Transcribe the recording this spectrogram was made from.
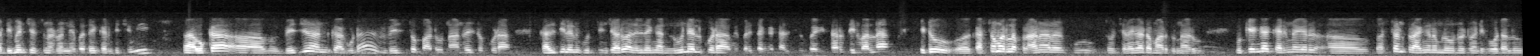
డిమాండ్ చేస్తున్నటువంటి నేపథ్యం కనిపించింది. ఆ, ఒక వెజ్ అని కాకుండా వెజ్తో పాటు నాన్ వెజ్లో కూడా కల్తీలను గుర్తించారు. అదేవిధంగా నూనెలు కూడా విపరీతంగా కల్తీ ఉపయోగిస్తారు. దీనివల్ల ఇటు కస్టమర్ల ప్రాణాలకు చెరగాట మారుతున్నారు. ముఖ్యంగా కరీంనగర్ ఆ, స్టాండ్ ప్రాంగణంలో ఉన్నటువంటి హోటల్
